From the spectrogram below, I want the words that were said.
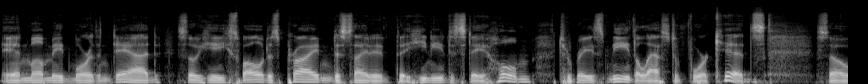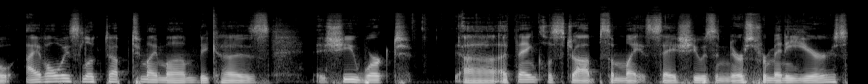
and mom made more than dad so he swallowed his pride and decided that he needed to stay home to raise me the last of four kids so i've always looked up to my mom because she worked uh, a thankless job some might say she was a nurse for many years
